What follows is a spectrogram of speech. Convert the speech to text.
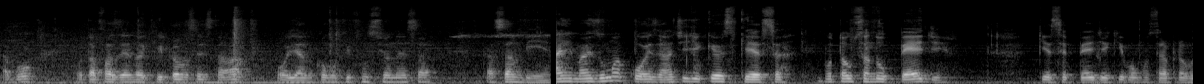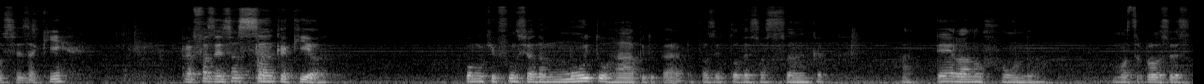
tá bom? Vou estar tá fazendo aqui para você estar olhando como que funciona essa caçambinha. Aí mais uma coisa, antes de que eu esqueça, vou estar tá usando o pad que esse pad aqui, vou mostrar pra vocês aqui. Pra fazer essa sanca aqui, ó. Como que funciona muito rápido, cara. Pra fazer toda essa sanca. Até lá no fundo. Vou mostrar pra vocês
